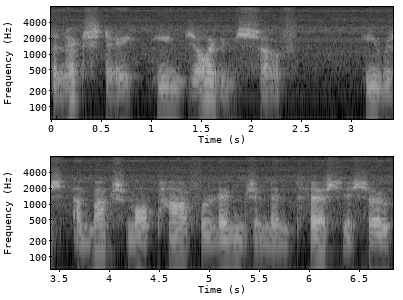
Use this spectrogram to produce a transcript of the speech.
The next day he enjoyed himself. He was a much more powerful engine than Percy, so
